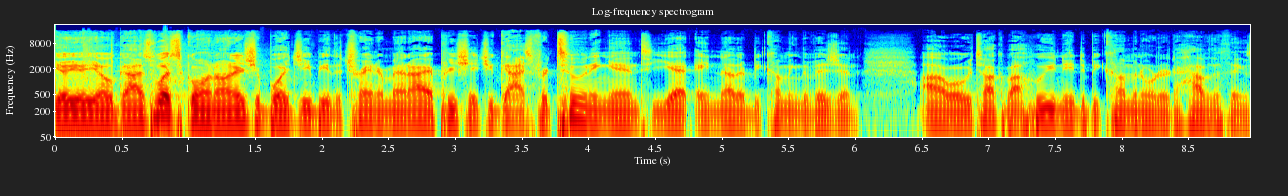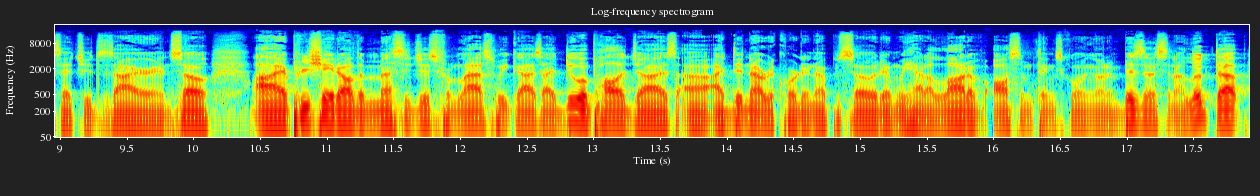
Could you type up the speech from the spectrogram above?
Yo, yo, yo, guys, what's going on? It's your boy GB the Trainer, man. I appreciate you guys for tuning in to yet another Becoming the Vision uh, where we talk about who you need to become in order to have the things that you desire. And so I appreciate all the messages from last week, guys. I do apologize. Uh, I did not record an episode, and we had a lot of awesome things going on in business. And I looked up,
